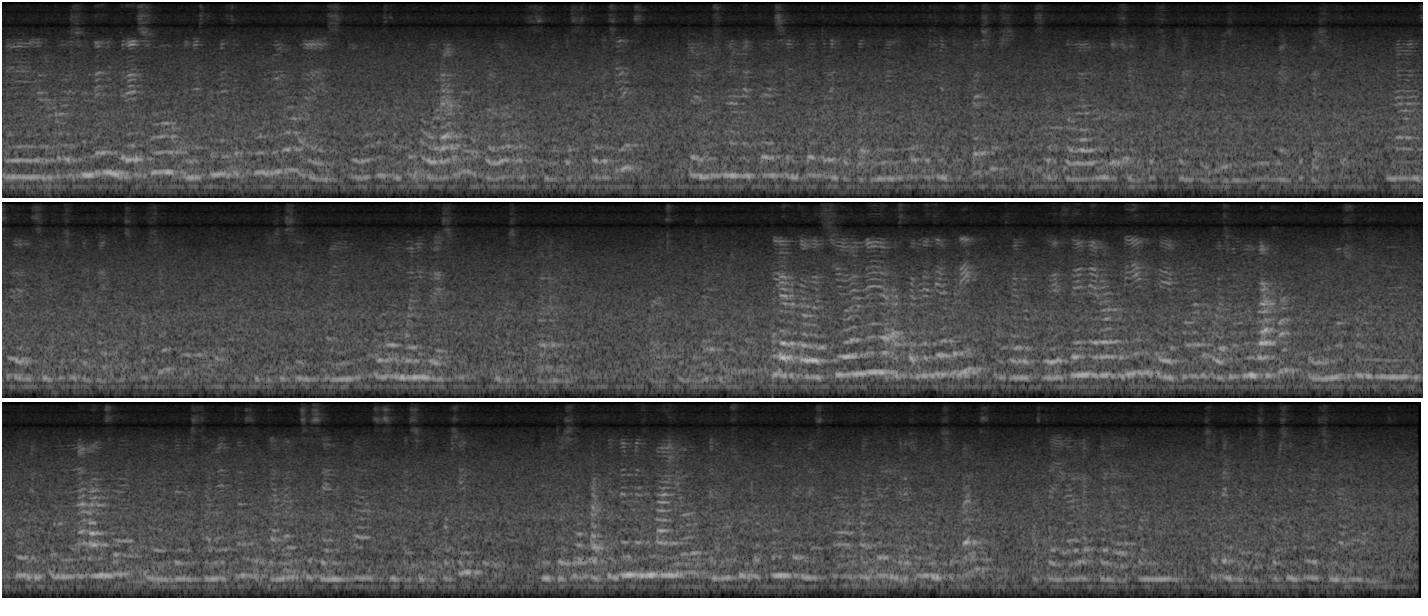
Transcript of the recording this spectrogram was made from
Eh, la recaudación del ingreso en este mes de julio eh, estuvo bastante favorable de acuerdo a las metas establecidas. Tuvimos una meta de 134.400 pesos, se recaudaron 233.020 pesos, un avance del 173%. Entonces sí, ahí hubo un buen ingreso con respecto a la meta para este mes de julio. La recaudación eh, hasta el mes de abril, o sea, lo que es de enero a abril, fue una recaudación muy baja, tuvimos un un avance de nuestra meta cercana al 60-65%. Entonces, a partir del mes de mayo tenemos un repunte en esta fuente de ingresos municipales hasta llegar a la actualidad con un 73% adicional a la meta.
